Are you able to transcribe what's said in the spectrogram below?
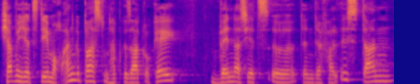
Ich habe mich jetzt dem auch angepasst und habe gesagt, okay, wenn das jetzt äh, denn der Fall ist, dann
